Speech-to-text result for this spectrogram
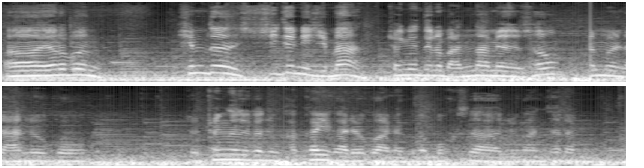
아, 여러분 힘든 시즌이지만 청년들을 만나면서 삶을 나누고 좀 청년들과 좀 가까이 가려고 하는 그런 목사 중 한 사람입니다.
